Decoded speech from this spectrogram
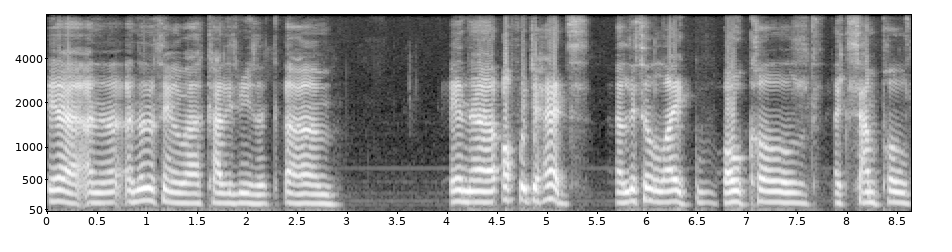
Yeah, and uh, another thing about Calli's music, um, in uh, "Off with Your Heads," a little like vocal like sample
